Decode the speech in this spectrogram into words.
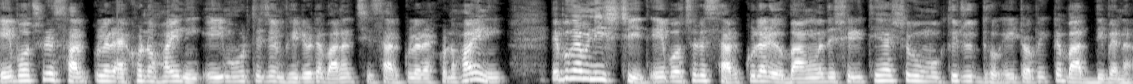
এই বছরের সার্কুলার এখনও হয়নি, এই মুহূর্তে যে ভিডিওটা বানাচ্ছি সার্কুলার এখনও হয়নি এবং আমি নিশ্চিত এই বছরের সার্কুলারেও বাংলাদেশের ইতিহাস এবং মুক্তিযুদ্ধ এই টপিকটা বাদ দিবে না।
